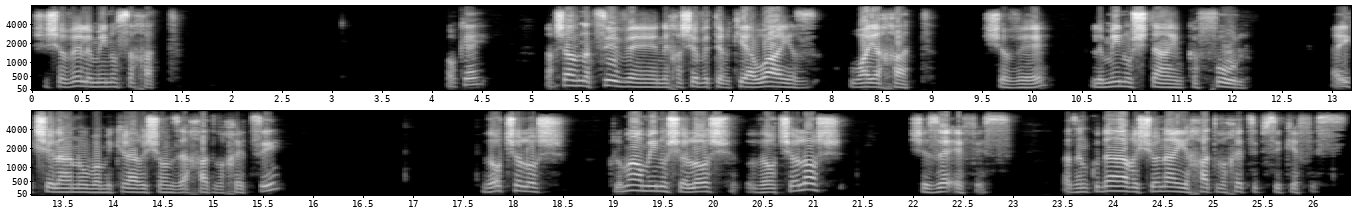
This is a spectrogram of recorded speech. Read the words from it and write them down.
ששווה למינוס 1. אוקיי? עכשיו נציב ונחשב את ערכי ה-y, אז y1 שווה למינוס 2 כפול ה-x שלנו במקרה הראשון זה 1 וחצי ועוד 3. כלומר מינוס 3 ועוד 3 שזה 0. אז הנקודה הראשונה היא 1.5 פסיק 0.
